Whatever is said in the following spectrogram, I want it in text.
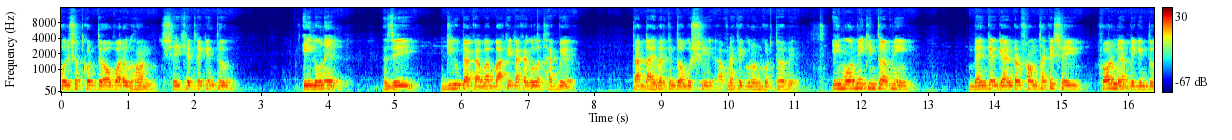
পরিশোধ করতে অপারগ হন, সেই ক্ষেত্রে কিন্তু এই লোনের যেই ডিউ টাকা বা বাকি টাকাগুলো থাকবে, তার দায়ভার কিন্তু অবশ্যই আপনাকে গ্রহণ করতে হবে। এই মর্মেই কিন্তু আপনি ব্যাংকের গ্যারান্টার ফর্ম থাকে, সেই ফর্মে আপনি কিন্তু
